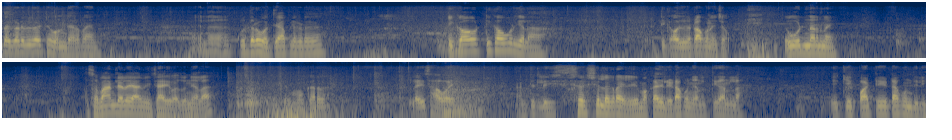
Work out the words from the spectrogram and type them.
दगड बिगड ठेवून द्यायला पाहिजे. कुदर होते आपल्याकडं. टिकाऊ टिकाव कुठं गेला? टिकाव टाकून याच्या उडणार नाही. तसं बांधलेलं आहे आम्ही चारी बाजून याला. मग मकार लईच हवा आहे. आणि तिथली श शिल्लक राहिली मका दिली टाकून याला तिघांना. एक एक पाटी टाकून दिली.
